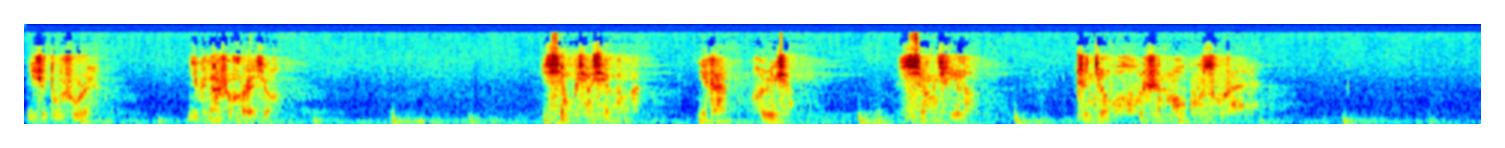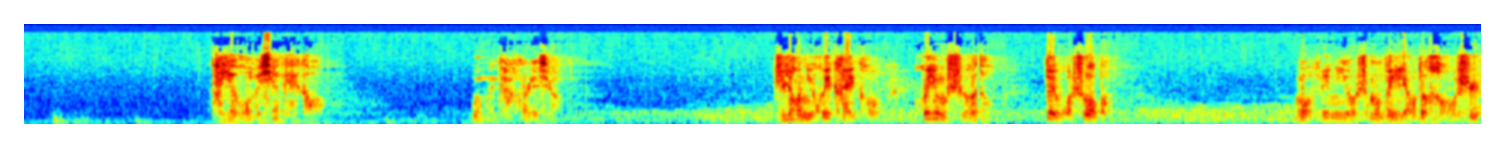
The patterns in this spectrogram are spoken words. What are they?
你是读书人，你跟他说何瑞秀，像不像先王啊？你看何瑞秀，像极了，真叫我浑身毛骨悚然。他要我们先开口，问问他何瑞秀。只要你会开口，会用舌头，对我说吧。莫非你有什么未了的好事，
